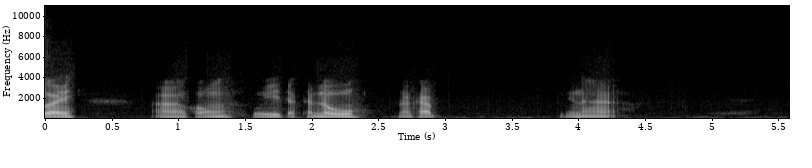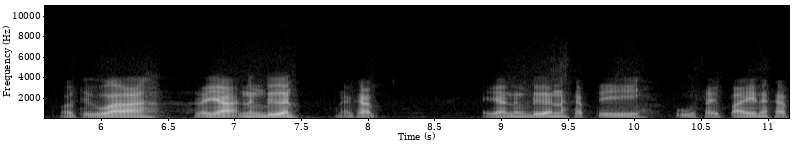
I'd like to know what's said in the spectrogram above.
ด้วยอาของปุ๋ยจากธนูนะครับนี่นะฮะก็ถือว่าระยะหนึ่งเดือนนะครับ ระยะหนึ่งเดือนนะครับ ที่ปู่ใส่ไปนะครับ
